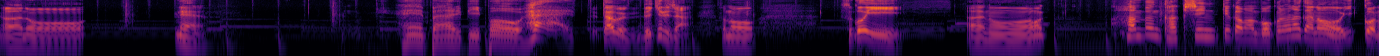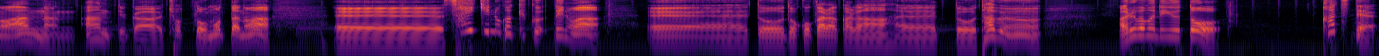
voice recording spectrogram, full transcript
あのー、ねえ。Hey party people, hey! って多分できるじゃん。そのすごいあのー、半分確信っていうか、まあ、僕の中の一個の案なん案っていうかちょっと思ったのは、えー、最近の楽曲っていうのはえー、っとどこからかな？えー、っと多分アルバムで言うとかつて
